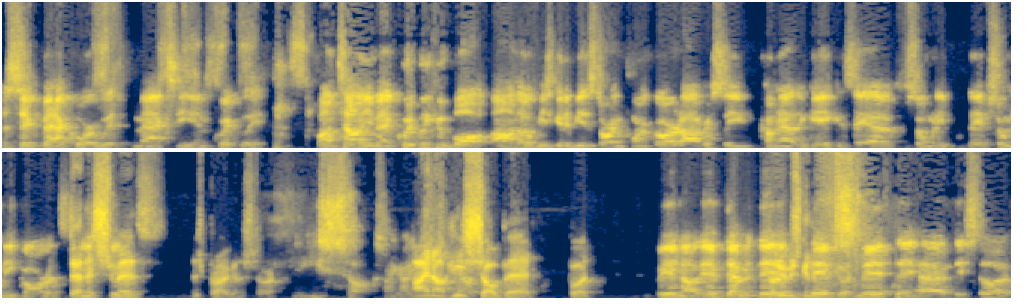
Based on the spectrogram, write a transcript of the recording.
A sick backcourt with Maxey and Quickley. But I'm telling you, man, Quickley can ball. I don't know if he's going to be the starting point guard. Obviously, coming out of the gate because they have so many. They have so many guards. Dennis Smith is probably going to start. He sucks. God, I know he's so bad, but But yeah, no, they have Dem- they have, they have. Smith. They have they still have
